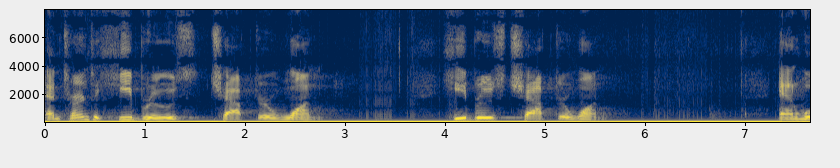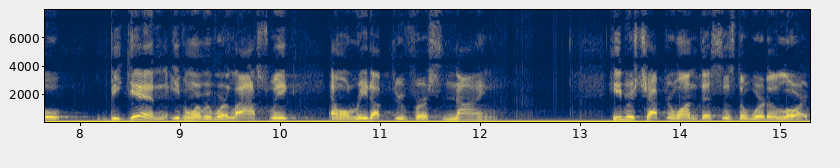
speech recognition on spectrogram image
and turn to Hebrews chapter 1. Hebrews chapter 1. And we'll begin even where we were last week, and we'll read up through verse 9. Hebrews chapter 1 this is the word of the Lord.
